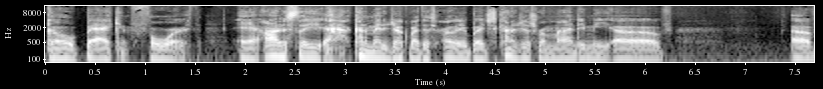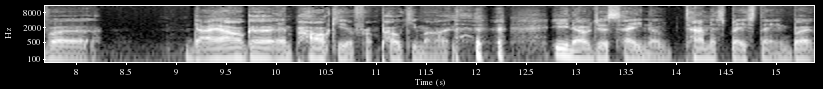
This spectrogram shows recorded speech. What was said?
go back and forth. And honestly, I kind of made a joke about this earlier, but it just kind of just reminded me of of uh Dialga and Palkia from Pokemon. you know, just hey, you know, time and space thing. But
